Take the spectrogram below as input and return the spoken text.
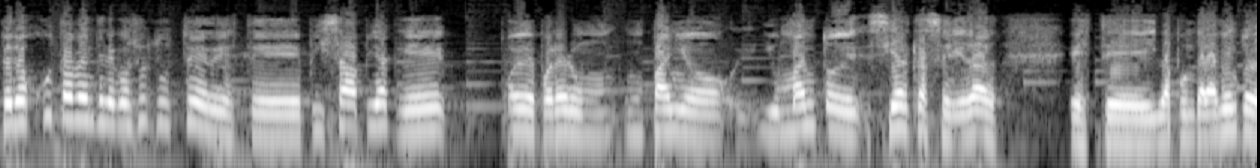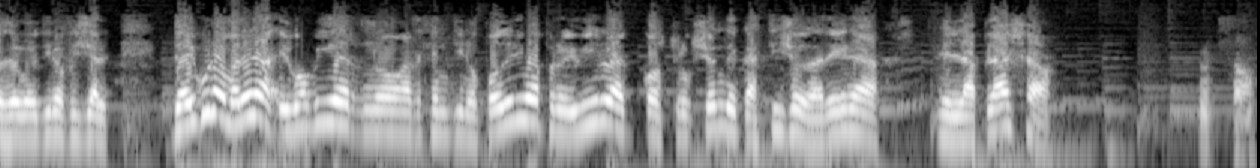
Pero justamente le consulto a usted, este Pisapia, que puede poner un, un paño y un manto de cierta seriedad este, y apuntalamiento desde el boletín oficial. De alguna manera, el gobierno argentino podría prohibir la construcción de castillos de arena en la playa. No.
